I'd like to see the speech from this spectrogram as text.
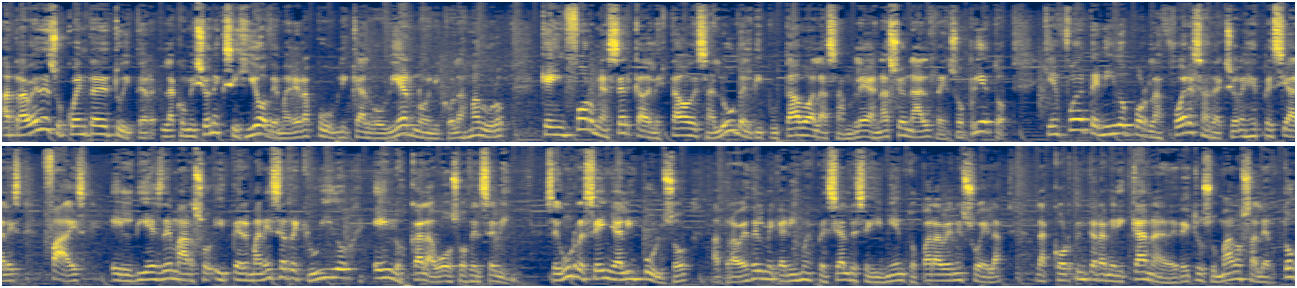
A través de su cuenta de Twitter, la comisión exigió de manera pública al gobierno de Nicolás Maduro que informe acerca del estado de salud del diputado a la Asamblea Nacional Renzo Prieto, quien fue detenido por las Fuerzas de Acciones Especiales FAES el 10 de marzo y permanece recluido en los calabozos del SEBIN. Según reseña el Impulso, a través del Mecanismo Especial de Seguimiento para Venezuela, la Corte Interamericana de Derechos Humanos alertó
